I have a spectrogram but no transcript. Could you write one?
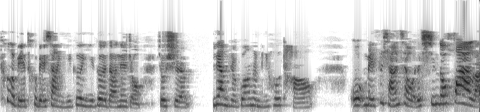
特别特别像一个一个的那种，就是亮着光的猕猴桃。我每次想起来，我的心都化了，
